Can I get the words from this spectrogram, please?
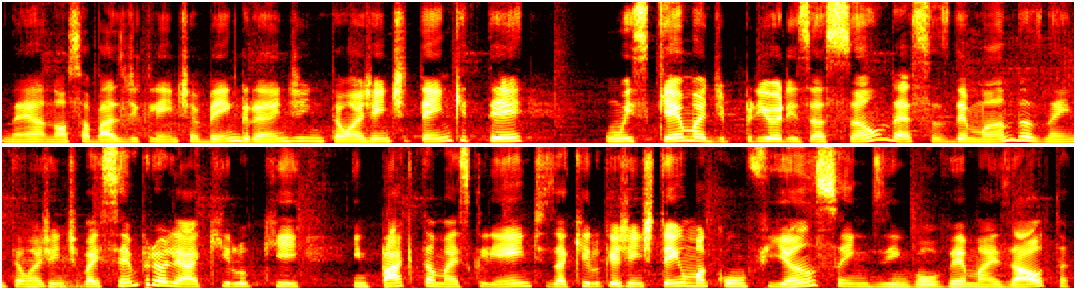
né? A nossa base de cliente é bem grande, então a gente tem que ter um esquema de priorização dessas demandas, né? Então a gente vai sempre olhar aquilo que impacta mais clientes, aquilo que a gente tem uma confiança em desenvolver mais alta,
